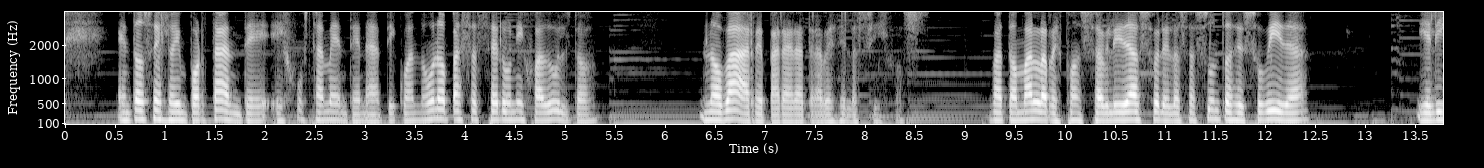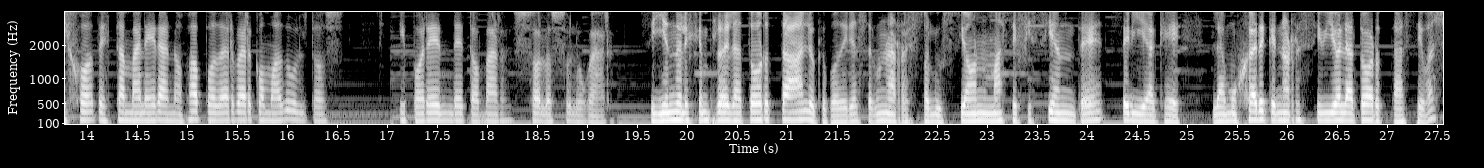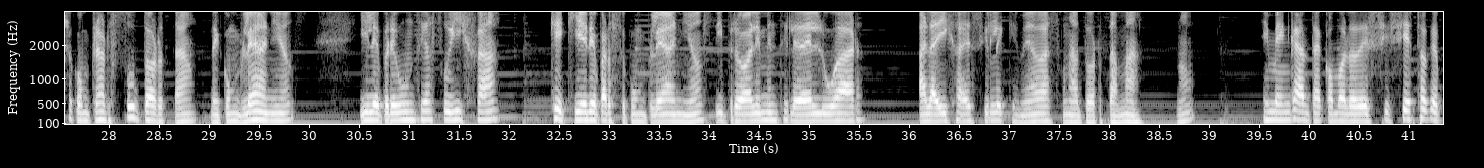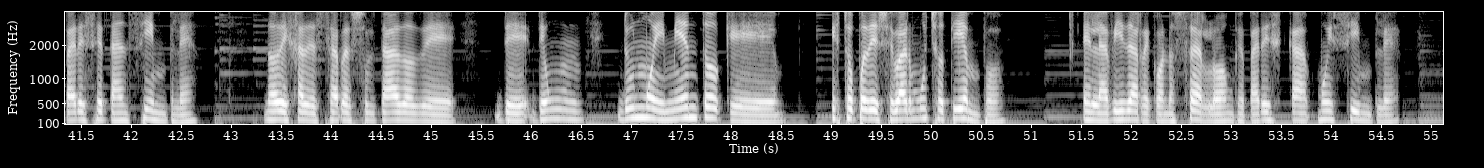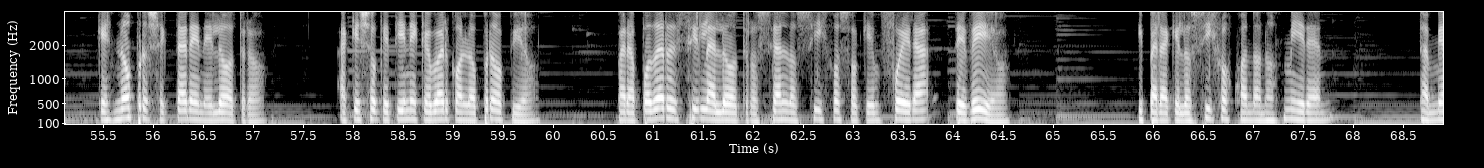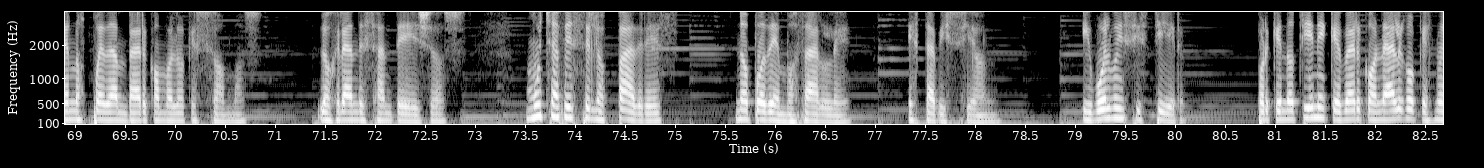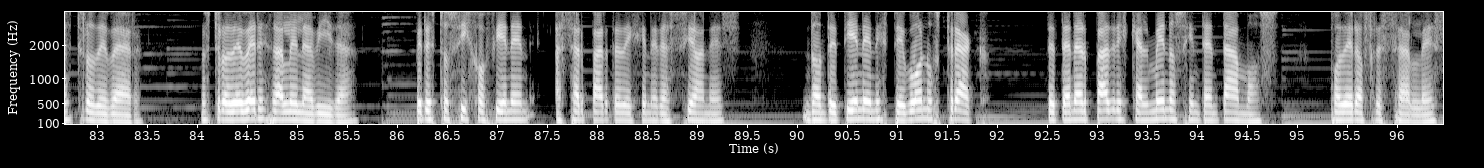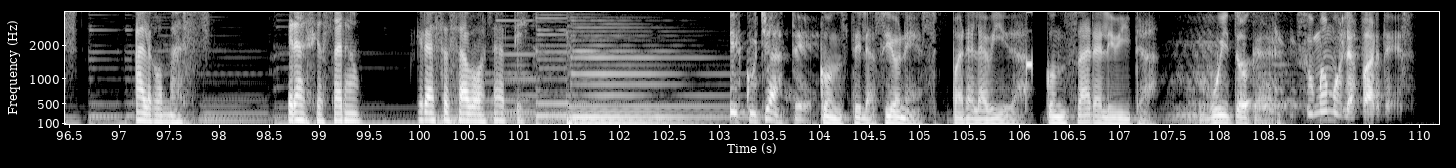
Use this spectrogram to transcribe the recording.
Entonces lo importante es justamente, Nati, cuando uno pasa a ser un hijo adulto, no va a reparar a través de los hijos. Va a tomar la responsabilidad sobre los asuntos de su vida y el hijo de esta manera nos va a poder ver como adultos y por ende tomar solo su lugar. Siguiendo el ejemplo de la torta, lo que podría ser una resolución más eficiente sería que la mujer que no recibió la torta se vaya a comprar su torta de cumpleaños y le pregunte a su hija qué quiere para su cumpleaños y probablemente le dé el lugar a la hija a decirle que me hagas una torta más, ¿no? Y me encanta como lo decís, si esto que parece tan simple no deja de ser resultado de, un, un movimiento que esto puede llevar mucho tiempo en la vida reconocerlo, aunque parezca muy simple que es no proyectar en el otro aquello que tiene que ver con lo propio, para poder decirle al otro, sean los hijos o quien fuera, te veo. Y para que los hijos cuando nos miren, también nos puedan ver como lo que somos, los grandes ante ellos. Muchas veces los padres no podemos darle esta visión. Y vuelvo a insistir, porque no tiene que ver con algo que es nuestro deber, nuestro deber es darle la vida, pero estos hijos vienen a ser parte de generaciones donde tienen este bonus track de tener padres que al menos intentamos poder ofrecerles algo más. Gracias, Sara. Gracias a vos, Nati. Escuchaste Constelaciones para la Vida con Sara Levita. WeToker. Sumamos las partes.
